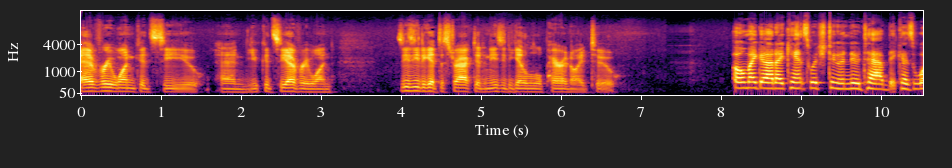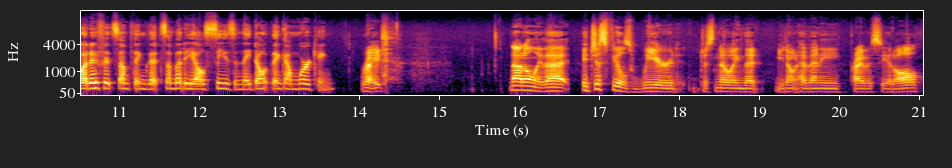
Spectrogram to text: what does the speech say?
everyone could see you and you could see everyone. It's easy to get distracted and easy to get a little paranoid too. Oh my god, I can't switch to a new tab because what if it's something that somebody else sees and they don't think I'm working? Right. Not only that, it just feels weird just knowing that you don't have any privacy at all.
